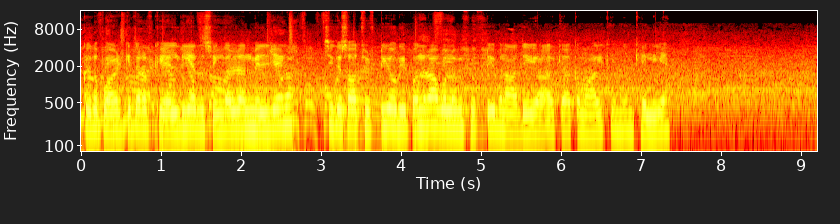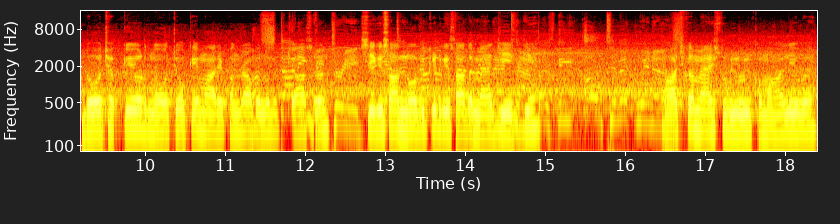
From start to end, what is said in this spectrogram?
ओके तो पॉइंट की तरफ़ खेल दिया तो सिंगल रन मिल जाएगा। इसी के साथ फिफ्टी होगी, पंद्रह बॉलों में फिफ्टी बना दी यार, क्या कमाल की इनिंग खेली है। दो छक्के और नौ चौके मारे, पंद्रह बॉलों में पचास रन। इसी के साथ नौ विकेट के साथ मैच जीत गए। आज का मैच तो बिल्कुल कमाल ही हुआ है।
